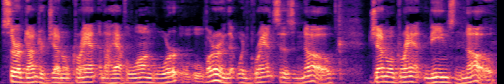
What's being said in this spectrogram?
served under General Grant, and I have long wor- learned that when Grant says no, General Grant means no.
